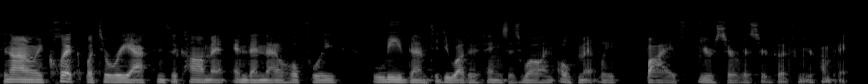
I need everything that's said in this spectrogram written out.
to not only click, but to react and to comment, and then that'll hopefully lead them to do other things as well and ultimately buy your service or good from your company.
